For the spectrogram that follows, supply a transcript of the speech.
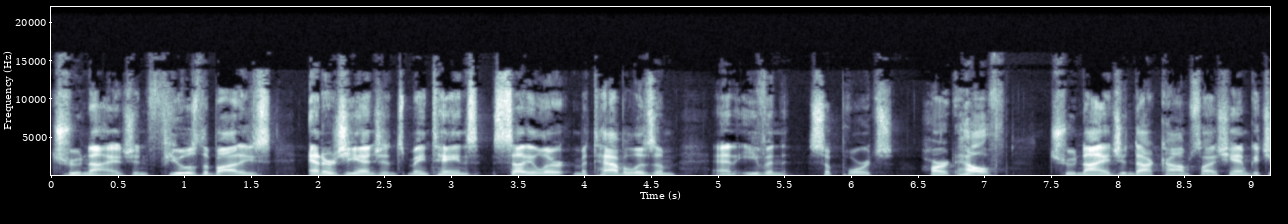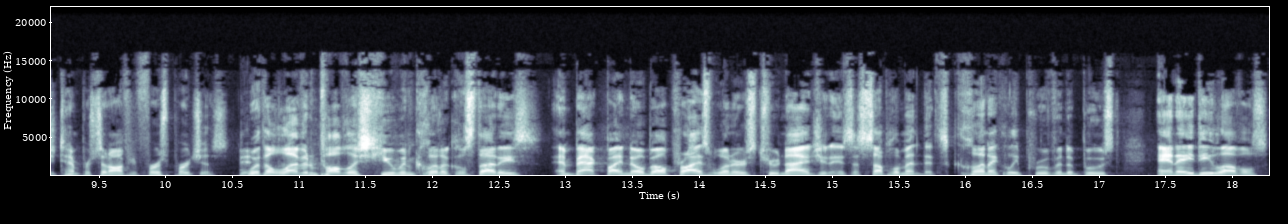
Tru Niagen fuels the body's energy engines, maintains cellular metabolism, and even supports heart health. TruNiagen.com slash ham. Get you 10% off your first purchase. With 11 published human clinical studies and backed by Nobel Prize winners, Tru Niagen is a supplement that's clinically proven to boost NAD levels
